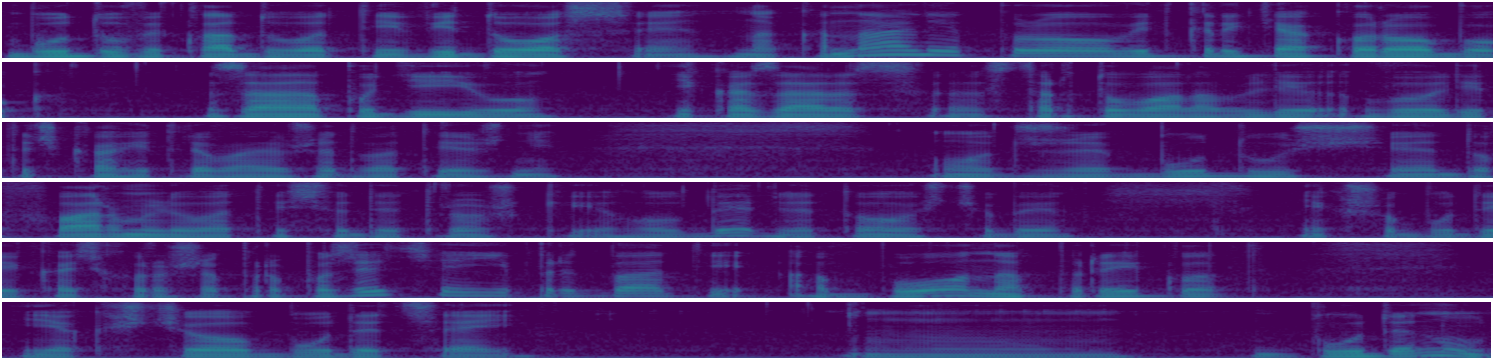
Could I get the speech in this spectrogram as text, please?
буду викладувати відоси на каналі про відкриття коробок за подію, яка зараз е, стартувала в, лі- в літачках і триває вже два тижні. Отже, буду ще дофармлювати сюди трошки голди для того, щоб, якщо буде якась хороша пропозиція її придбати, або, наприклад, якщо буде цей. Буде, ну,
